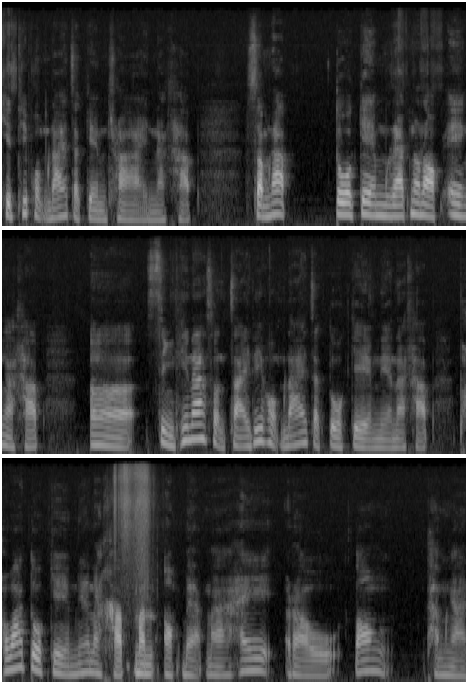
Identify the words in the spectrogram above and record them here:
คิดที่ผมได้จากเกม Try นะครับสำหรับตัวเกม Ragnarok เองอะครับสิ่งที่น่าสนใจที่ผมได้จากตัวเกมเนี่ยนะครับ เพราะว่าตัวเกมเนี่ยนะครับมันออกแบบมาให้เราต้องทำงาน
